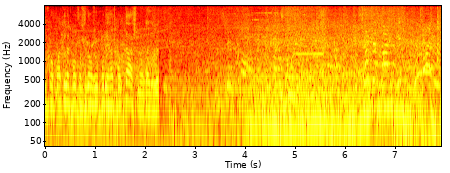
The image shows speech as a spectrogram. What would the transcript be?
i chłopak ledwo co się zdążył podjechać pod taśmę, także... Come on,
